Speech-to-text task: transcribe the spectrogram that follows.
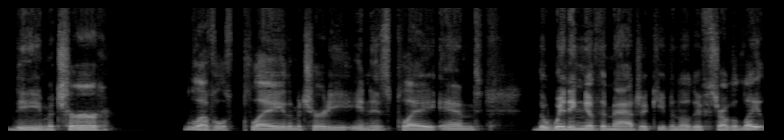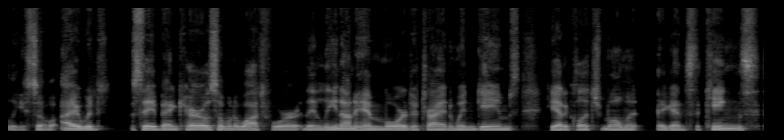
the mature level of play, the maturity in his play, and the winning of the Magic, even though they've struggled lately. So I would say Banchero is someone to watch for. They lean on him more to try and win games. He had a clutch moment against the Kings.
